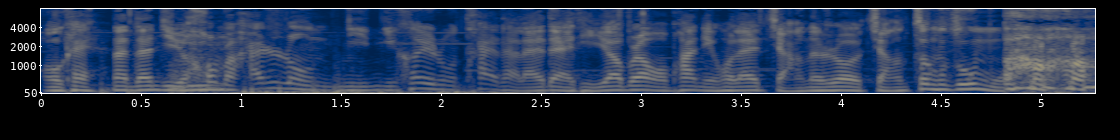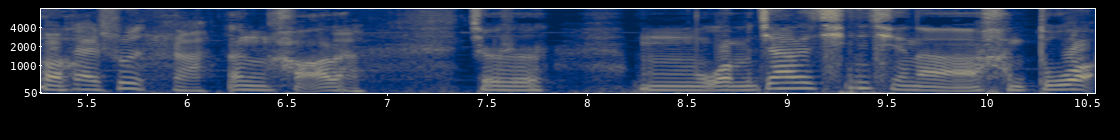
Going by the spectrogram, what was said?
OK，那咱继续，后面还是用你，你可以用太太来代替，要不然我怕你回来讲的时候讲曾祖母不 太顺，是吧？嗯，好的，就是，嗯，我们家的亲戚呢很多，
